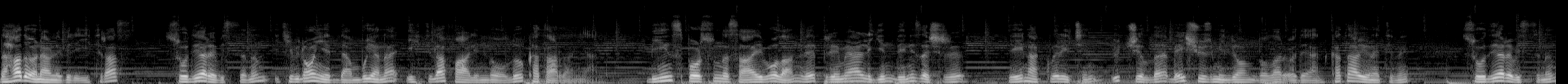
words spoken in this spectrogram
Daha da önemli bir itiraz, Suudi Arabistan'ın 2017'den bu yana ihtilaf halinde olduğu Katar'dan geldi. Bein Sports'un da sahibi olan ve Premier Lig'in deniz aşırı yayın hakları için 3 yılda 500 milyon dolar ödeyen Katar yönetimi, Suudi Arabistan'ın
